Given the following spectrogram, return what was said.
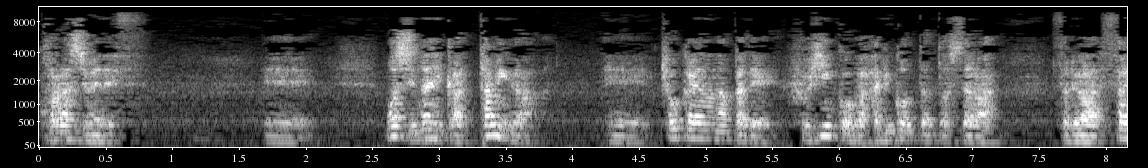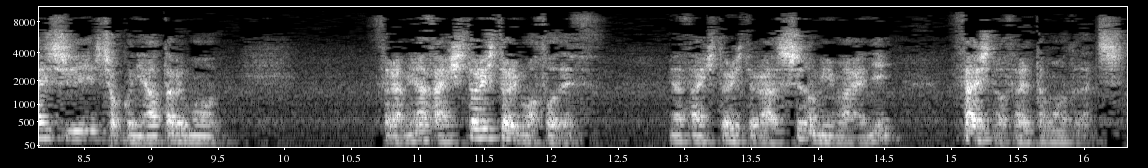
懲らしめです、えー、もし何か民が、えー、教会の中で不貧困がはびこったとしたらそれは祭祀職にあたるもの。それは皆さん一人一人もそうです。皆さん一人一人は主の御前に祭祀とされた者たち。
